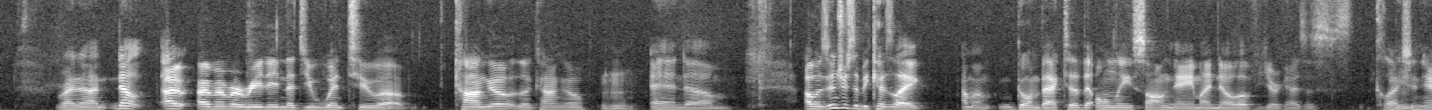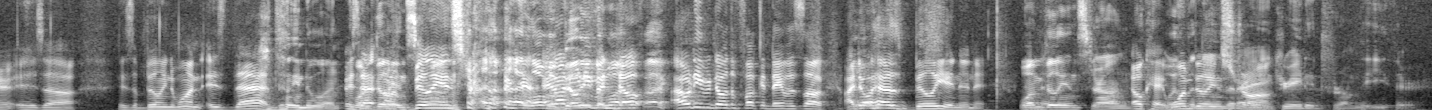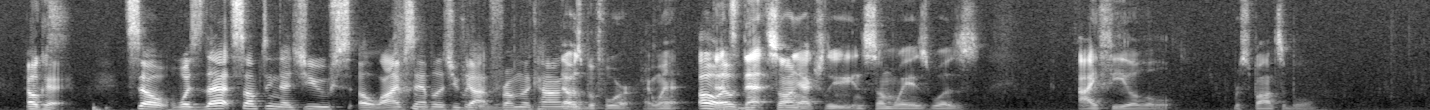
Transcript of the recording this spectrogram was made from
Right on. Now, I I remember reading that you went to uh, Congo, the Congo, hmm and um, I was interested because like I'm um, going back to the only song name I know of your guys' collection Mhm. here is uh is a billion to one. Is that A billion to one. Is one that billion or billion strong? I Yeah, love and a I don't even know. Fuck. I don't even know the fucking name of the song. I know it has billion in it. One billion strong. Okay, one the billion strong. Created from the ether. Okay. So was that something that you a live sample that you got from the Congo? That was before I went. Oh, that That's, was- that song actually, in some ways, was I feel responsible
